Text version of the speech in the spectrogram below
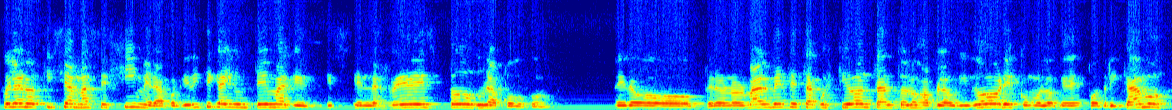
fue la noticia más efímera, porque viste que hay un tema que, en las redes todo dura poco. Pero, pero normalmente esta cuestión, tanto los aplaudidores como lo que despotricamos,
